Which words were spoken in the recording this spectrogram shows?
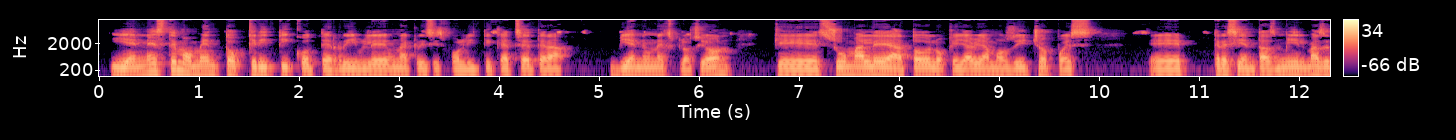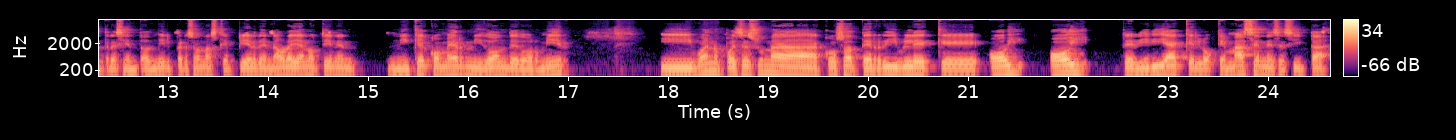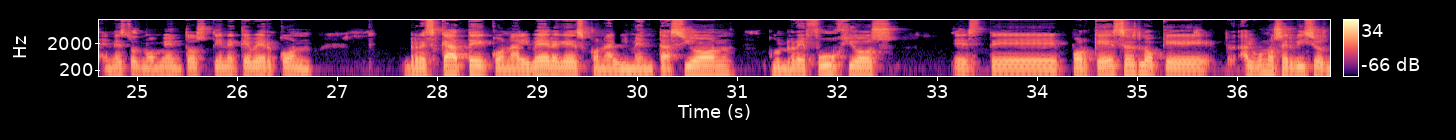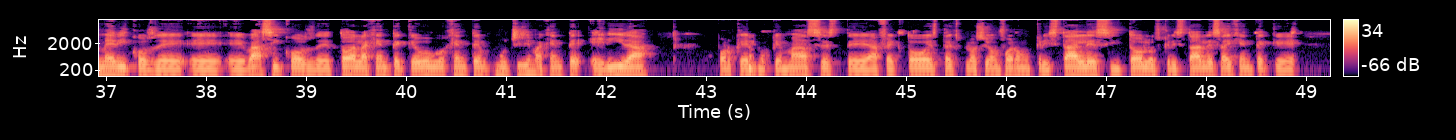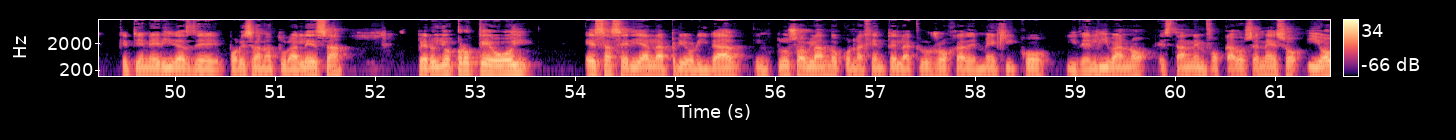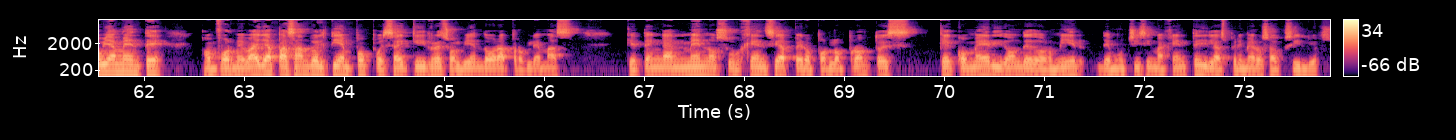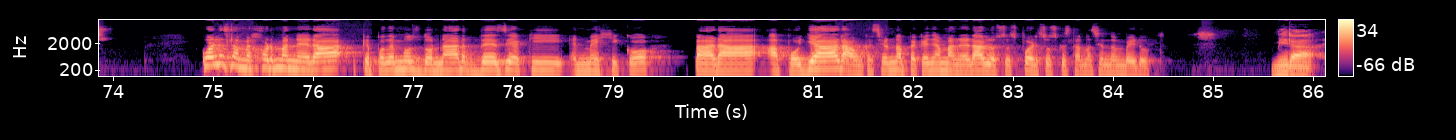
Y en este momento crítico, terrible, una crisis política, etcétera, viene una explosión que súmale a todo lo que ya habíamos dicho, pues eh, 300 mil, más de 300 mil personas que pierden, ahora ya no tienen ni qué comer ni dónde dormir. Y bueno, pues es una cosa terrible que hoy, hoy te diría que lo que más se necesita en estos momentos tiene que ver con rescate, con albergues, con alimentación, con refugios, este, porque eso es lo que algunos servicios médicos de, eh, eh, básicos de toda la gente, que hubo gente, muchísima gente herida, porque lo que más este, afectó esta explosión fueron cristales y todos los cristales, hay gente que, que tiene heridas de, por esa naturaleza pero yo creo que hoy esa sería la prioridad, incluso hablando con la gente de la Cruz Roja de México y de Líbano, están enfocados en eso y obviamente conforme vaya pasando el tiempo, pues hay que ir resolviendo ahora problemas que tengan menos urgencia, pero por lo pronto es qué comer y dónde dormir de muchísima gente y los primeros auxilios. ¿Cuál es la mejor manera que podemos donar desde aquí en México para apoyar, aunque sea de una pequeña manera, los esfuerzos que están haciendo en Beirut? Mira,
